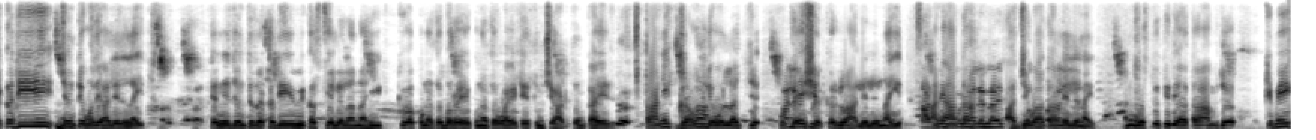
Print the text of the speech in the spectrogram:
ते कधी जनतेमध्ये आलेले नाहीत. त्यांनी जनतेचा कधी विकास केलेला नाही किंवा कुणाचं बरं आहे कुणाचं वाईट आहे तुमची अडचण काय आहे. स्थानिक ग्राउंड लेवलला कुठल्याही शेतकऱ्याला आलेले नाहीत. आणि आता अजिबात आलेले नाहीत. आणि वस्तुस्थिती आता आमचं की मी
